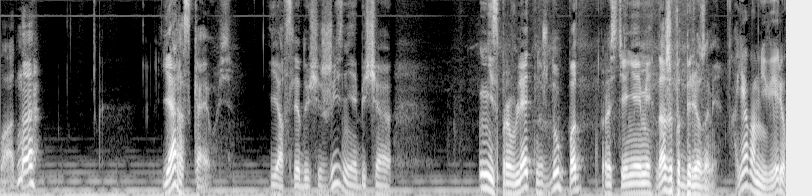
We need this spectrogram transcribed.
ладно. Я раскаиваюсь. Я в следующей жизни обещаю не справлять нужду под растениями, даже под березами. А я вам не верю.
